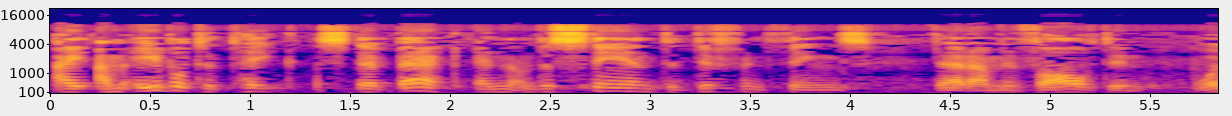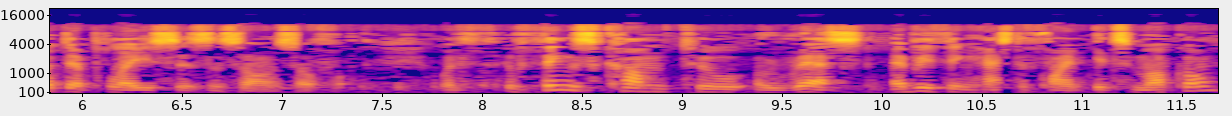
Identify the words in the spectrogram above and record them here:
I, am able to take a step back and understand the different things that I'm involved in, what their place is, and so on and so forth. When th- things come to a rest, everything has to find its makom,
